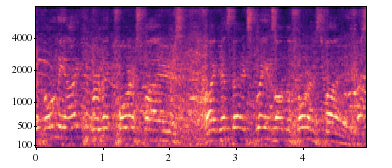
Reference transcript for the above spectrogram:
If only I can prevent forest fires, I guess that explains all the forest fires.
